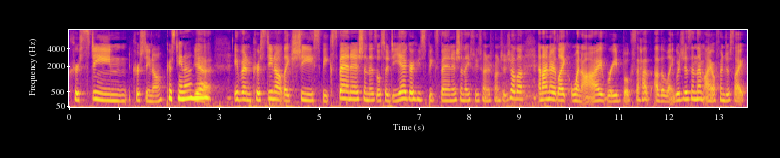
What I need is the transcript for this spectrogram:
Christine, Christina, Christina. yeah. Even Christina, like she speaks Spanish, and there's also Diego who speaks Spanish, and they speak Spanish to each other. And I know, like, when I read books that have other languages in them, I often just like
